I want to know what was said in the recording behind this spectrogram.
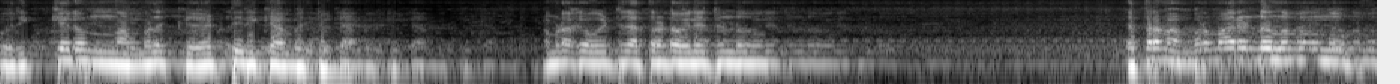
ഒരിക്കലും നമ്മൾ കേട്ടിരിക്കാൻ പറ്റില്ല. നമ്മുടെയൊക്കെ വീട്ടിൽ എത്ര ടോയ്ലറ്റ് ഉണ്ട്? എത്ര മെമ്പർമാരുണ്ട് എന്നുള്ളത് നോക്കൂ.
